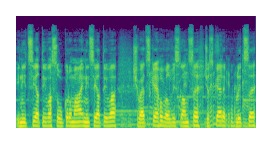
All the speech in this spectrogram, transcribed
iniciativa, soukromá iniciativa švédského velvyslance v České republice.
